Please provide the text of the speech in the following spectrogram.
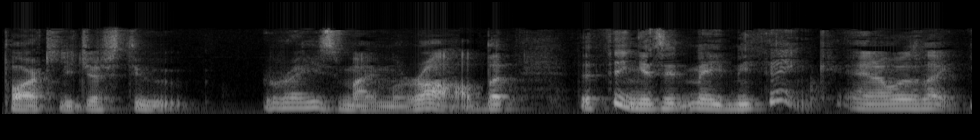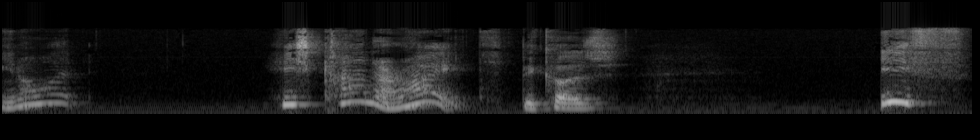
partly just to raise my morale, but the thing is, it made me think. And I was like, you know what? He's kind of right. Because if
